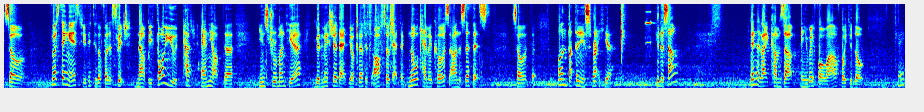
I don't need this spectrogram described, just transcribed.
So first thing is you need to look for the switch. Now before you touch any of the instrument here, you got to make sure that your glove is off so that the, no chemicals are on the surface. So the on button is right here. Hear the sound? Then the light comes up and you wait for a while for it to load. Okay.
